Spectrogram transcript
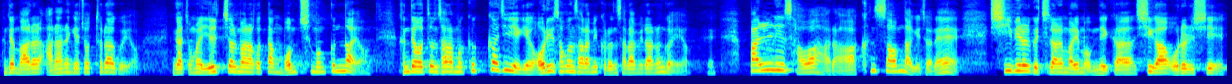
근데 말을 안 하는 게 좋더라고요. 그러니까 정말 1절만 하고 딱 멈추면 끝나요. 근데 어떤 사람은 끝까지 얘기해요. 어리석은 사람이 그런 사람이라는 거예요. 예. 빨리 사화하라. 큰 싸움 나기 전에 시비를 그치라는 말이 뭡니까? 시가 오를 시,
